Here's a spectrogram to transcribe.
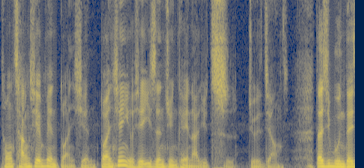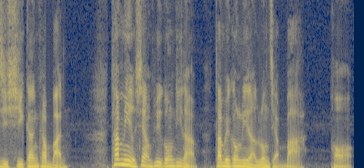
从长纤变短纤，短纤有些益生菌可以拿去吃，就是这样子。但是问题是时间较慢。它没有像，譬如讲你那，他没讲你那拢吃肉，吼，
